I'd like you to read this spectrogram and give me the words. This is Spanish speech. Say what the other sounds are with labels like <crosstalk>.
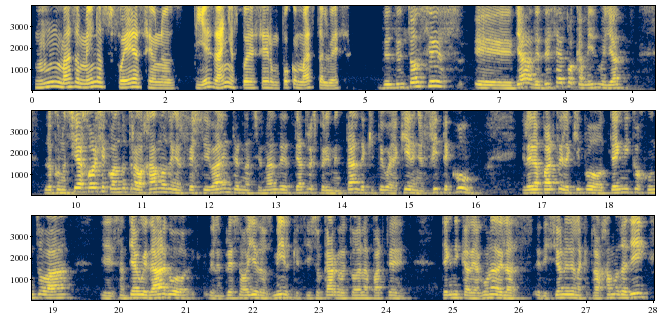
Mm, más o menos fue hace unos 10 años, puede ser, un poco más tal vez. Desde entonces, eh, ya desde esa época mismo, ya lo conocí a Jorge cuando trabajamos en el Festival Internacional de Teatro Experimental de Quito y Guayaquil, en el FITEQ. Él era parte del equipo técnico junto a eh, Santiago Hidalgo de la empresa Oye 2000, que se hizo cargo de toda la parte técnica de alguna de las ediciones en las que trabajamos allí.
